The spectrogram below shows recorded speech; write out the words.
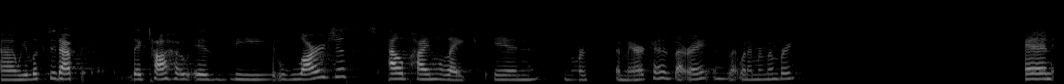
Uh, we looked it up. Lake Tahoe is the largest alpine lake in North America. Is that right? Is that what I'm remembering? And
